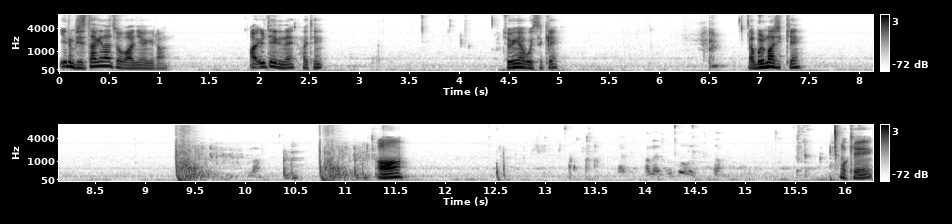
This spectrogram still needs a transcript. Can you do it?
이름 비슷하긴 하죠 와니 형이랑. 아 1대1이네 화이팅. 조용히 하고 있을게 나 물 마실게 어? 오케이.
